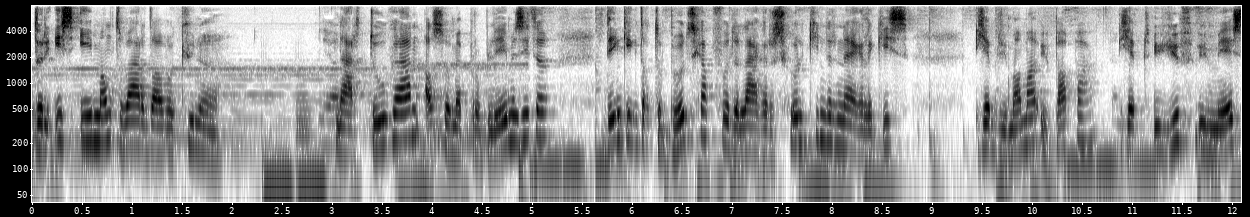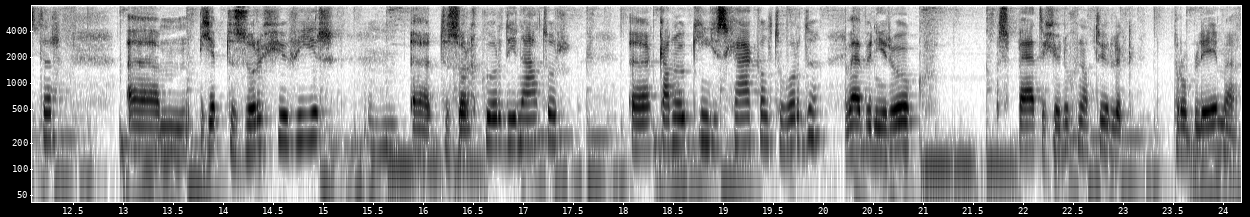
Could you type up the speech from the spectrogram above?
er is iemand waar dat we kunnen ja. naartoe gaan als we met problemen zitten, denk ik dat de boodschap voor de lagere schoolkinderen eigenlijk is: je hebt je mama, je papa, je hebt je juf, je meester, um, je hebt de zorgjuf hier. Uh, de zorgcoördinator uh, kan ook ingeschakeld worden. We hebben hier ook, spijtig genoeg natuurlijk, problemen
